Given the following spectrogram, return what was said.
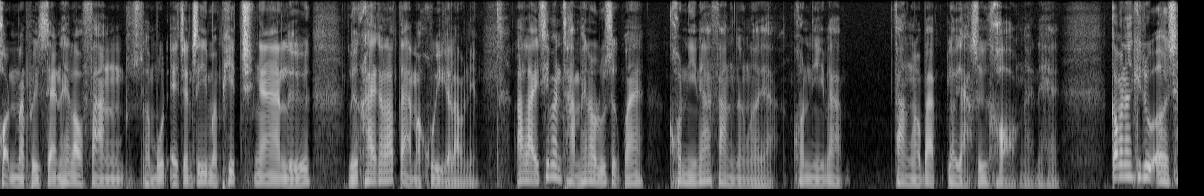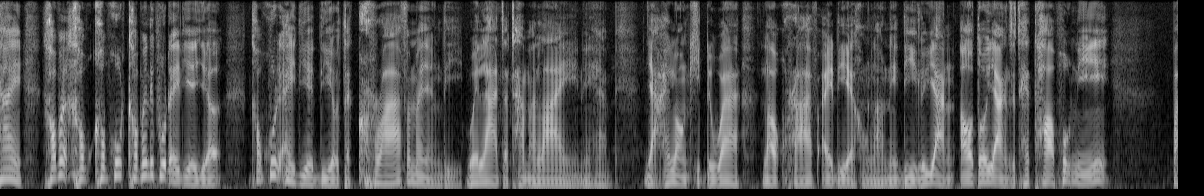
คนมา present ให้เราฟังสมมติเอเจนซี่มา pitch งานหรือ หรือใครก็แล้วแต่มาคุยกับเราเนี่ยอะไรที่มันทำให้เรารู้สึกว่าคนนี้น่าฟังจังเลยอะ่ะคนนี้แบบ ฟังแล้วแบบเราอยากซื้อของนะฮะก็มานั่งคิดดูเออใช่เขาเขาเขาพูดเขาไม่ได้พูดไอเดียเยอะ เขาพูดไอเดียเดียวแต่คราฟมันมาอย่างดี เวลาจะทำอะไรนะครับอยากให้ลองคิดดูว่าเราคราฟไอเดียของเราเนี่ยดี หรืออยังเอาตัวอย่างจากเท็ตทอพวกนี้ไป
